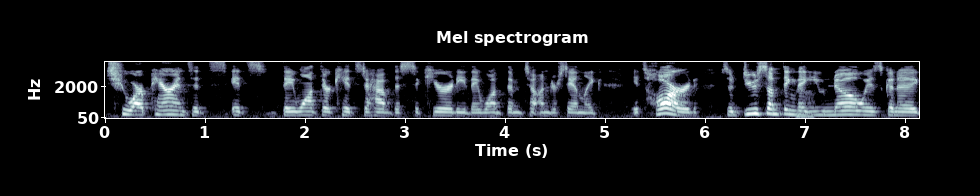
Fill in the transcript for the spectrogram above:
to our parents it's it's they want their kids to have this security they want them to understand like it's hard so do something that you know is going to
